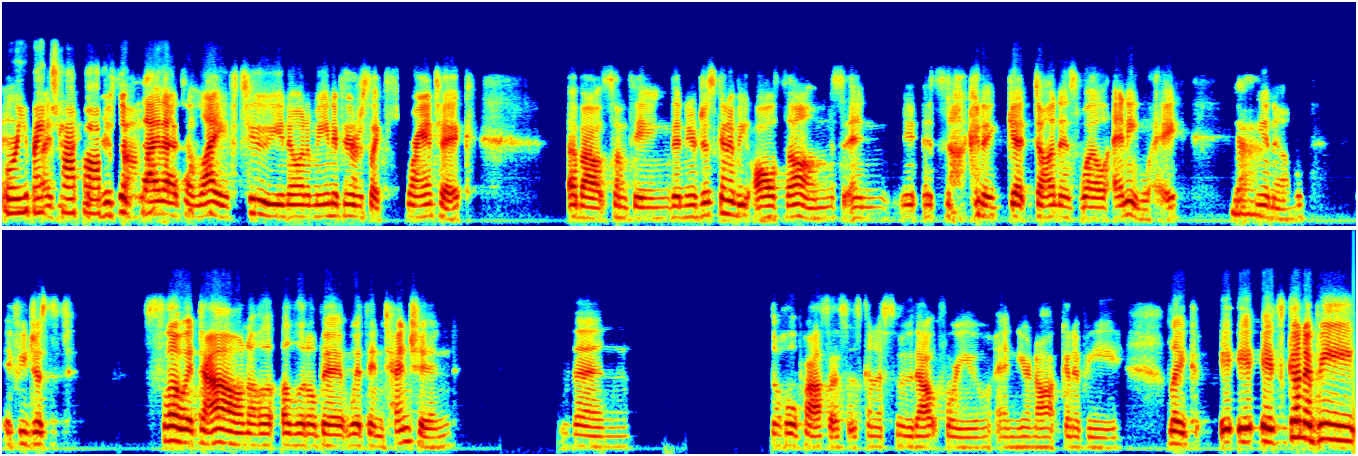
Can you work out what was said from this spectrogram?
And or you might I chop off. Just apply that to life too. You know what I mean? If you're just like frantic about something, then you're just going to be all thumbs and it's not going to get done as well anyway. Yeah. You know, if you just slow it down a, a little bit with intention, then the whole process is going to smooth out for you and you're not going to be like it, it, it's going to be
